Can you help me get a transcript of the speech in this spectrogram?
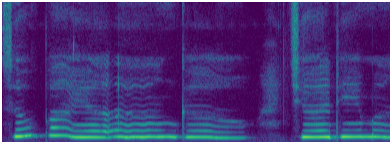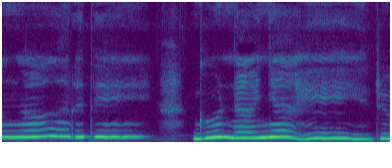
supaya engkau jadi mengerti gunanya hidup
